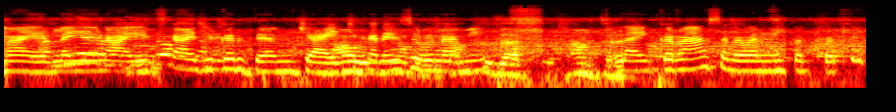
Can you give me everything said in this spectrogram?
माहेरला येऊन आईच काळजी करते आमची. आईची करायची सोडून आम्ही. लाईक करा सर्वांनी पटपट.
